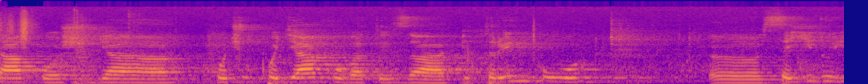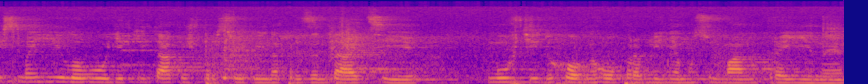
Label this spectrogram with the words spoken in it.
також я хочу подякувати за підтримку е, Саїду Ісмаїлову, який також присутній на презентації муфтій Духовного управління мусульман України.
